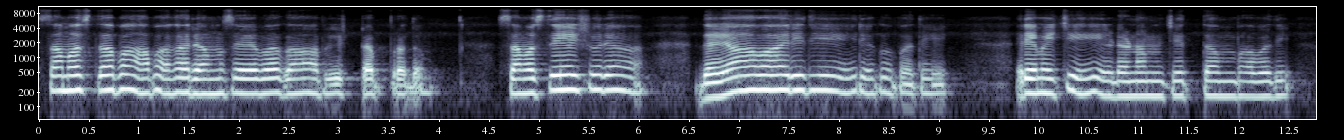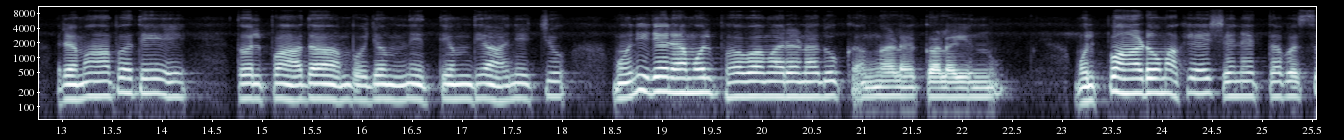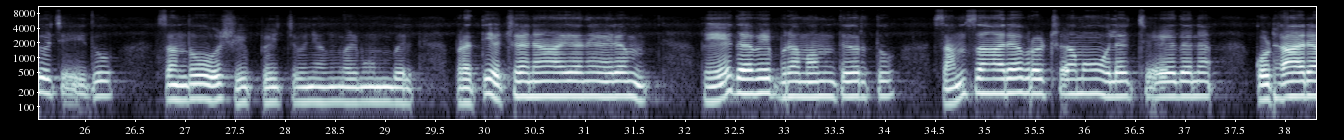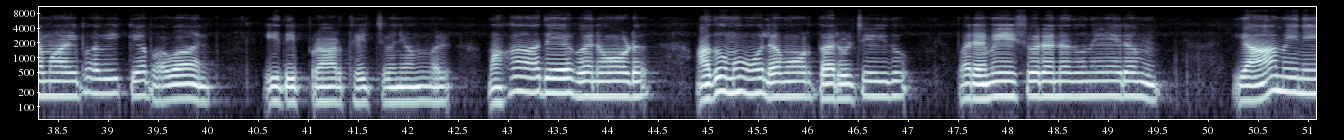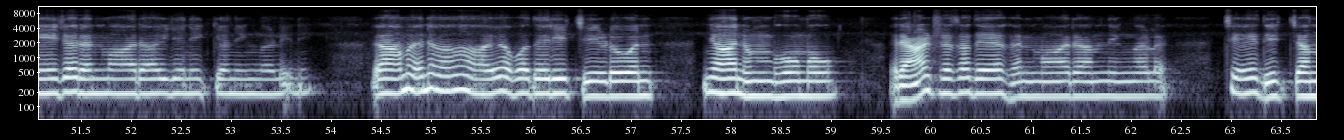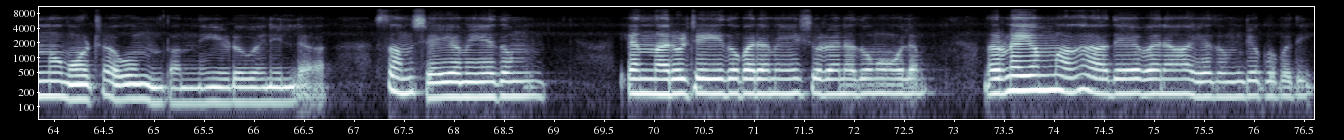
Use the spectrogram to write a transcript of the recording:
സമസ്തപാപഹരം സേവകാഭീഷ്ടപ്രദം. സമസ്തേശ്വര ദയാവാരിധി രഘുപതി. രമിച്ചീടണം ചിത്തം ഭവതി രമാപതേ. ത്വൽപാദാംബുജം നിത്യം ധ്യാനിച്ചു. മുനിജനമുത്ഭവ മരണ ദുഃഖങ്ങളെ കളയുന്നു. മുൽപ്പാടു മഹേശനെ തപസ്സു ചെയ്തു. സന്തോഷിപ്പിച്ചു ഞങ്ങൾ മുമ്പിൽ. പ്രത്യക്ഷനായ നേരം ഭേദവിഭ്രമം തീർത്തു. സംസാര വൃക്ഷമൂലഛേദന കൊഠാരമായി ഭവിക്ക ഭവാൻ. ഇതി പ്രാർത്ഥിച്ചു ഞങ്ങൾ മഹാദേവനോട്. അതുമൂലമോർത്തരുൾ ചെയ്തു. പരമേശ്വരനതു നേരം യാമിനീചരന്മാരായി ജനിക്ക നിങ്ങളിനി. രാമനായി അവതരിച്ചിടുവൻ ഞാനും ഭൂമവും. രാക്ഷസദേഹന്മാരാം നിങ്ങളെ ഛേദിച്ചന്നു മോക്ഷവും തന്നിടുവനില്ല. സംശയമേതും? എന്നരുൾ ചെയ്തു പരമേശ്വരനതുമൂലം നിർണയം മഹാദേവനായതും രഘുപതി.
